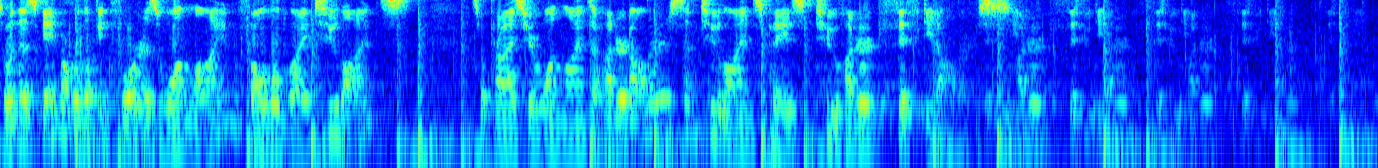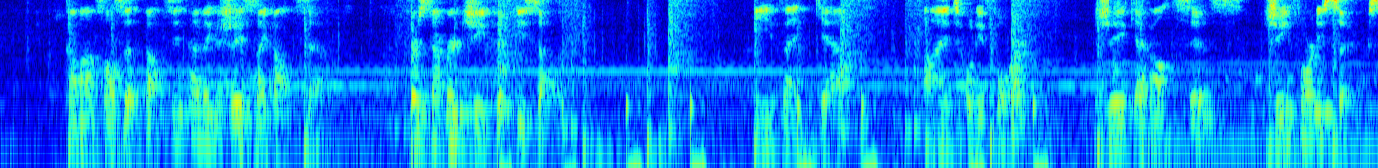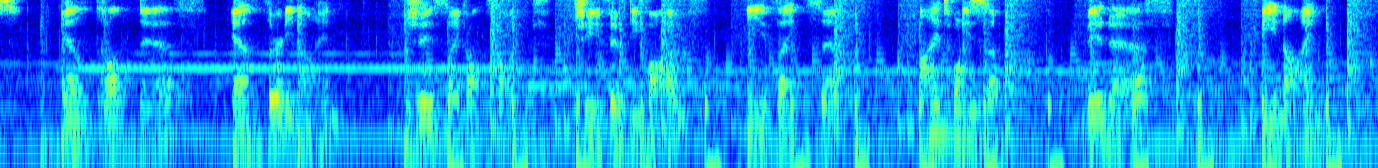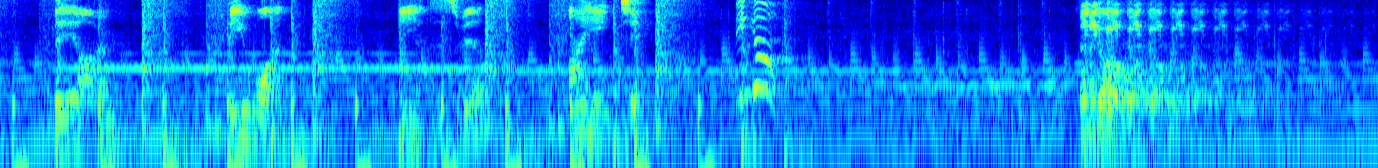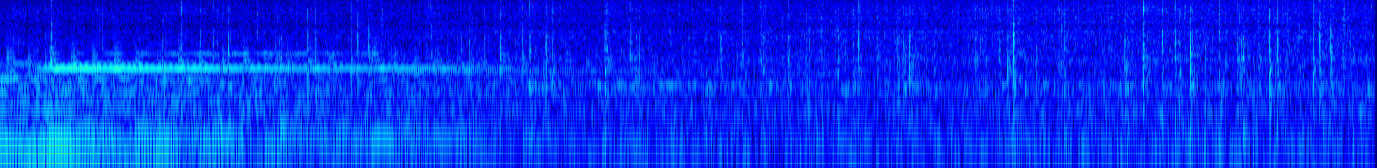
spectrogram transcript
So in this game, what we're looking for is one line followed by two lines. So prize here, one line's $100 and two lines pays $250. $250. Commençons cette partie avec G57. First number G57. E24, I24, G46, G46, N39, N39, G55, G55, E27, I27, B9, B9, B1, B1, E18, I18. Bingo! Bingo!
